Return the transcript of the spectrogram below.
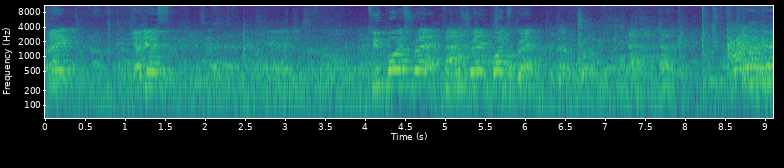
Break. Judges. Two points red. Match red. points red. Up next,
